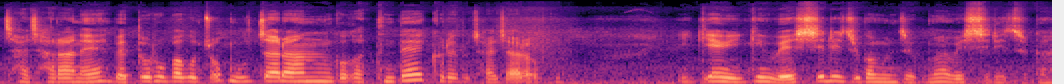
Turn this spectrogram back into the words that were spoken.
잘 자라네. 맷돌호박은 조금 못 자란 것 같은데 그래도 잘 자라고. 이게 이게 왜 시리즈가 문제구나. 왜 시리즈가.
